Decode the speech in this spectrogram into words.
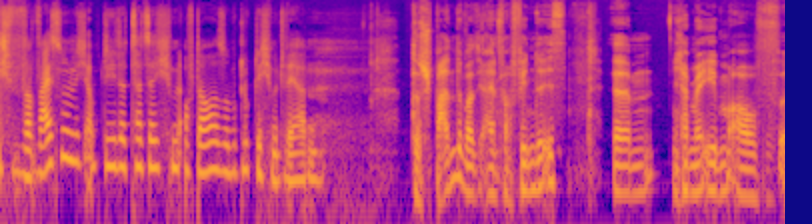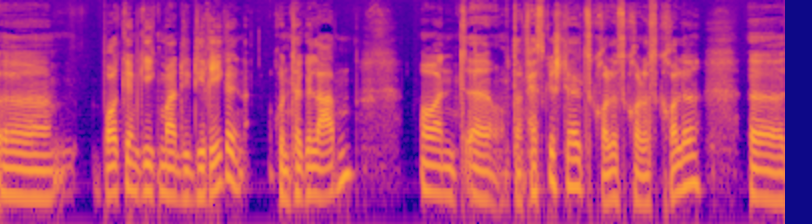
ich weiß nur nicht, ob die da tatsächlich auf Dauer so glücklich mit werden. Das Spannende, was ich einfach finde, ist, ähm, ich habe mir eben auf äh, Boardgame Geek mal die, die Regeln runtergeladen und äh, dann festgestellt, scrolle, scrolle, scrolle, äh,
